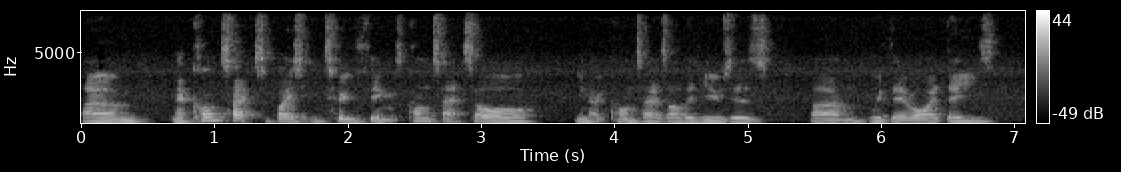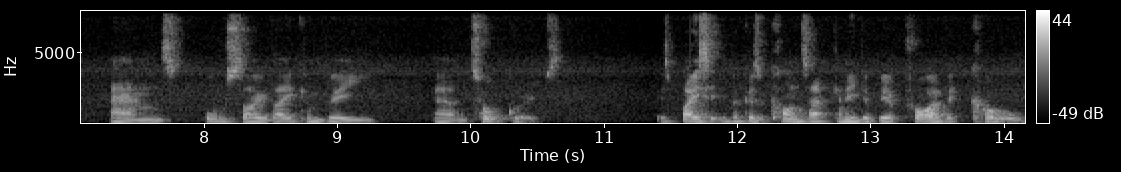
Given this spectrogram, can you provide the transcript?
Um, now contacts are basically two things. Contacts are, you know, contacts other users um, with their IDs and also they can be um, talk groups. It's basically because a contact can either be a private call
